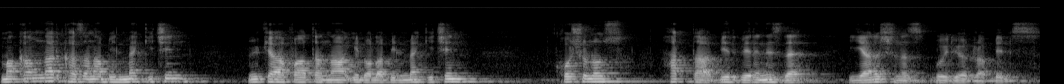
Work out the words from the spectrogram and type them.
makamlar kazanabilmek için, mükafata nail olabilmek için koşunuz hatta birbirinizle yarışınız buyuruyor Rabbimiz.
